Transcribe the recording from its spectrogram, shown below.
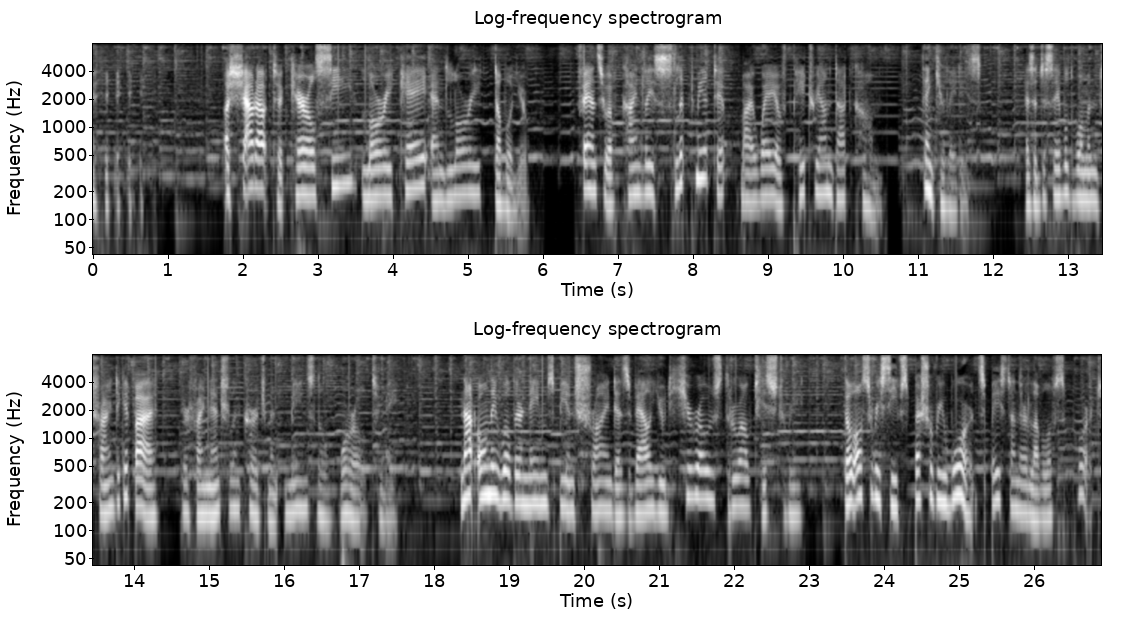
A shout out to Carol C., Lori K., and Lori W., fans who have kindly slipped me a tip by way of patreon.com. Thank you, ladies. As a disabled woman trying to get by, your financial encouragement means the world to me. Not only will their names be enshrined as valued heroes throughout history, they'll also receive special rewards based on their level of support.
